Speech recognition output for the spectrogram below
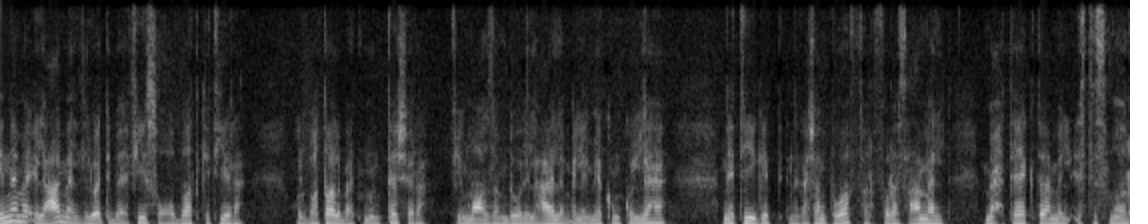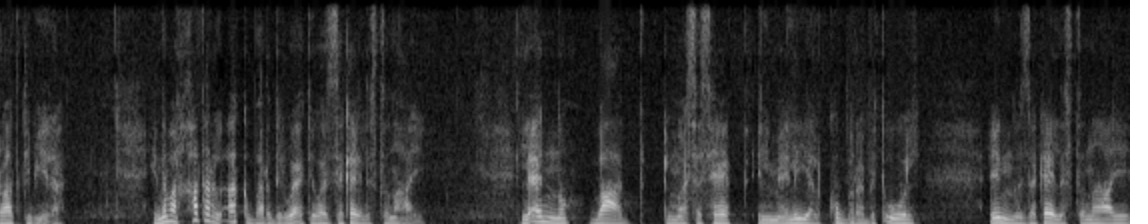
إنما العمل دلوقتي بقى فيه صعوبات كتيرة والبطالة بقت منتشرة في معظم دول العالم إن لم يكن كلها نتيجة إنك عشان توفر فرص عمل محتاج تعمل استثمارات كبيرة. إنما الخطر الأكبر دلوقتي هو الذكاء الاصطناعي لأنه بعض المؤسسات المالية الكبرى بتقول إنه الذكاء الاصطناعي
